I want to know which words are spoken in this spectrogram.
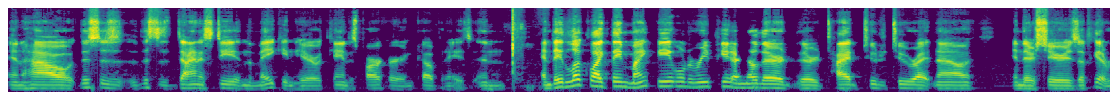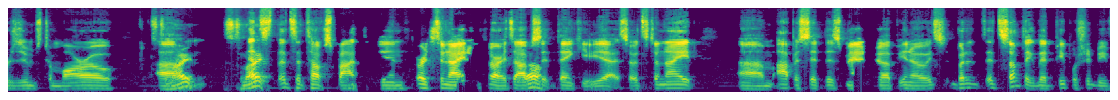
and how this is this is dynasty in the making here with Candace Parker and companies, and and they look like they might be able to repeat. I know they're they're tied two to two right now in their series. I think it resumes tomorrow. It's tonight. Um, it's tonight. That's, that's, a tough spot to be in, or it's tonight. sorry, it's opposite. Oh. Thank you. Yeah, so it's tonight um, opposite this matchup. You know, it's but it's, it's something that people should be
